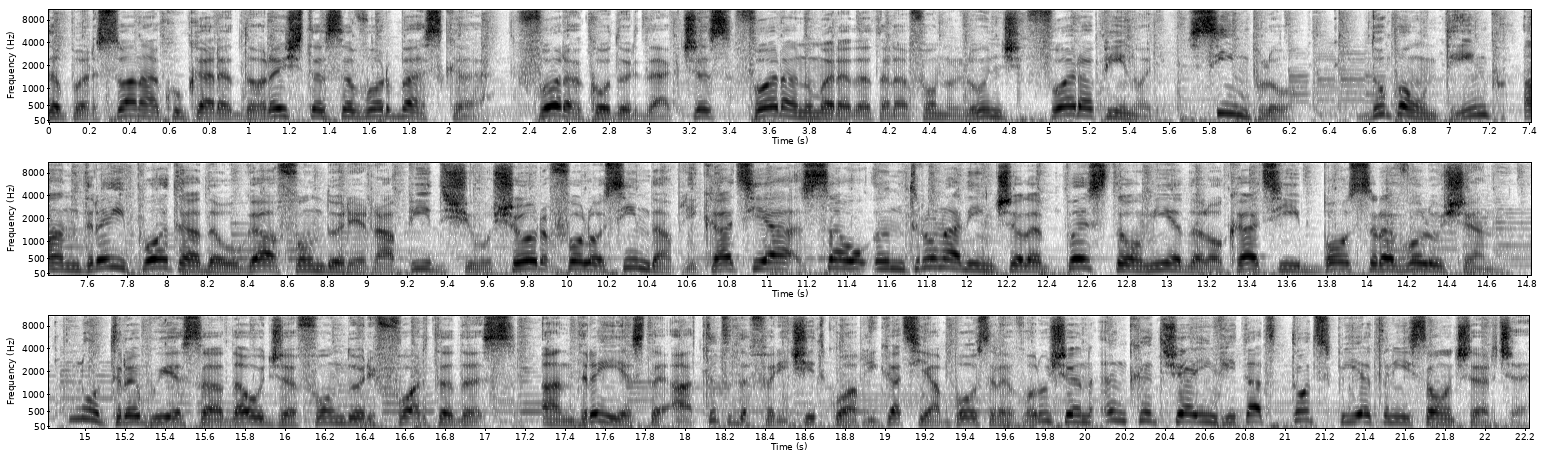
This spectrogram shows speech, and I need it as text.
persoana cu care dorește să vorbească. Fără coduri de acces, fără numere de telefon lungi, fără pinuri. Simplu. După un timp, Andrei poate adăuga fonduri rapid și ușor folosind aplicația sau într-una din cele peste 1000 de locații Boss Revolution. Nu trebuie să adauge fonduri foarte des. Andrei este atât de fericit cu aplicația Boss Revolution încât și-a invitat toți prietenii să o încerce.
